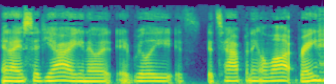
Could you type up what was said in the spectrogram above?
And I said, yeah, you know, it, it really, it's, it's happening a lot, right?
